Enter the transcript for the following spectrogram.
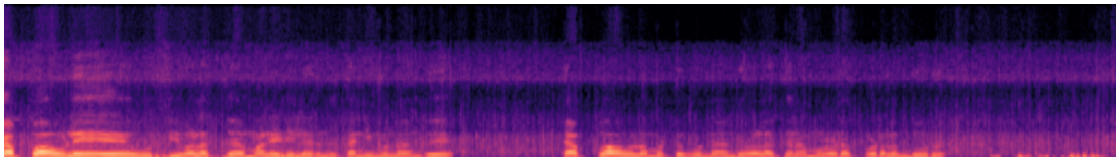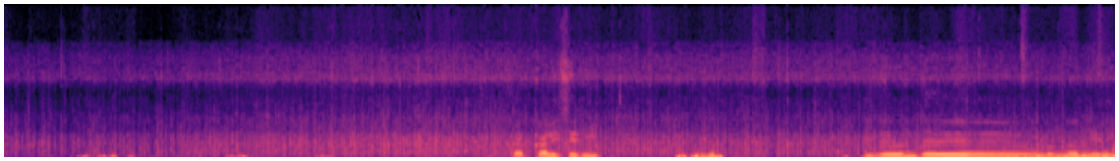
டப்பாவிலே ஊற்றி வளர்த்த மலையடியிலேருந்து தண்ணி கொண்டாந்து டப்பாவில் மட்டும் கொண்டாந்து வளர்த்த நம்மளோட புடலந்தூர். தக்காளி செடி. இது வந்து உளுந்தஞ்செடி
